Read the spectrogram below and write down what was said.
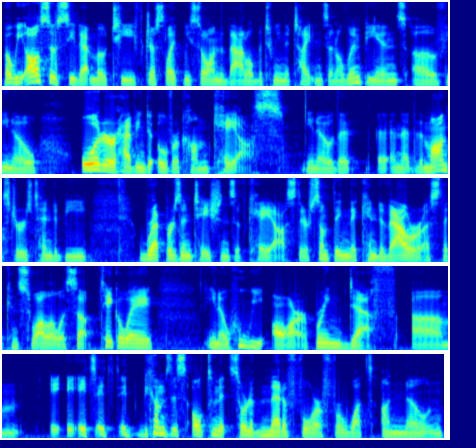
but we also see that motif, just like we saw in the battle between the Titans and Olympians, of you know order having to overcome chaos. You know that, and that the monsters tend to be representations of chaos. There's something that can devour us, that can swallow us up, take away, you know, who we are, bring death. Um, it, it's it, it becomes this ultimate sort of metaphor for what's unknown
